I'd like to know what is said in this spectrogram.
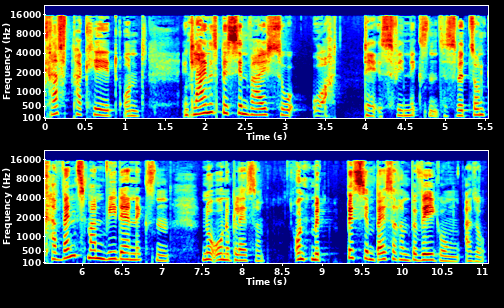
Kraftpaket. Und ein kleines bisschen war ich so, oh, der ist wie Nixon. Das wird so ein Kavenzmann wie der Nixon, nur ohne Blässe. Und mit bisschen besseren Bewegungen, also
